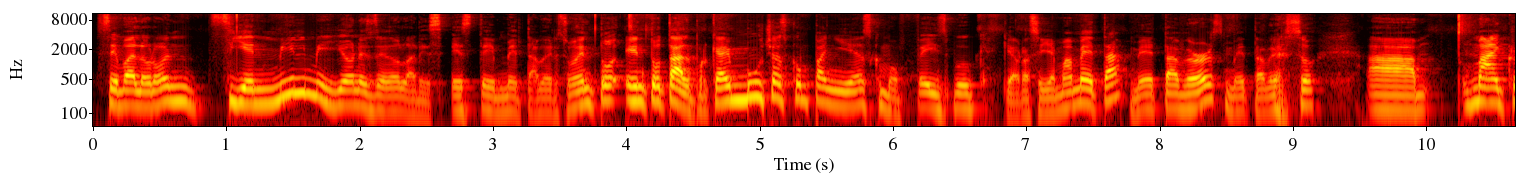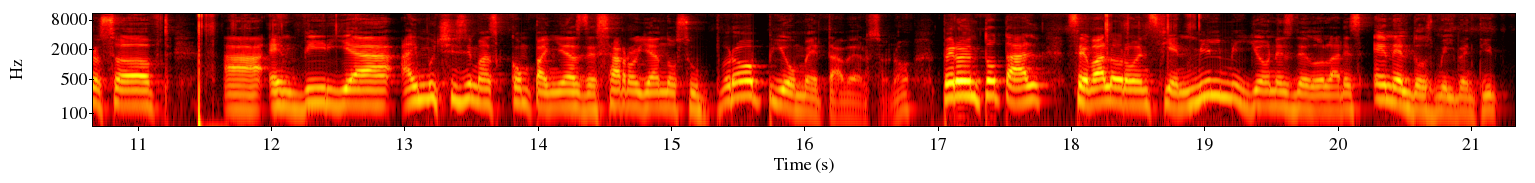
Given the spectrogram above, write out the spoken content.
se valoró en 100 mil millones de dólares este metaverso en, total, porque hay muchas compañías como Facebook, que ahora se llama Meta, Metaverse, Metaverso, ah, Microsoft, a Nvidia, hay muchísimas compañías desarrollando su propio metaverso, ¿no? Pero en total se valoró en 100 mil millones de dólares en el 2022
